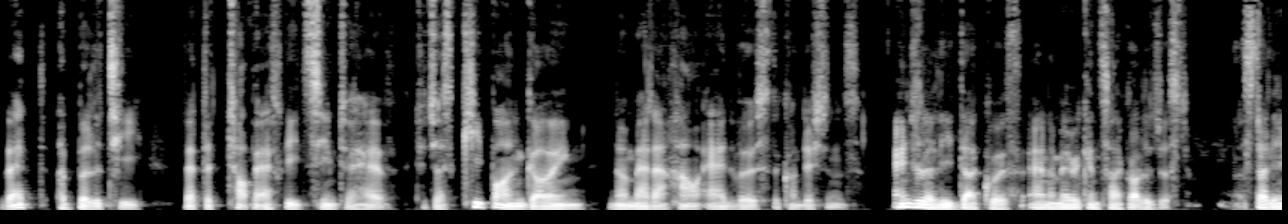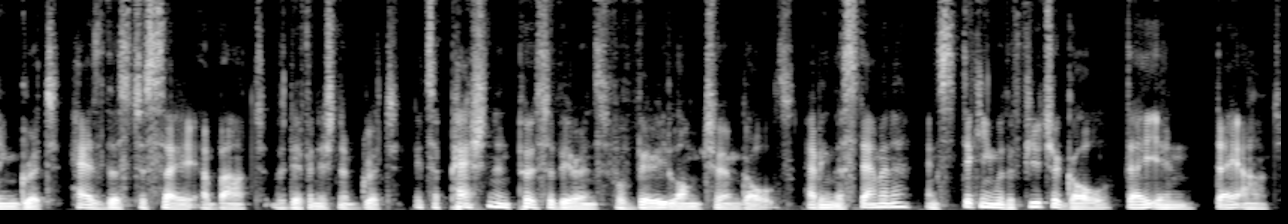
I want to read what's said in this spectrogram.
that ability that the top athletes seem to have to just keep on going no matter how adverse the conditions. Angela Lee Duckworth, an American psychologist studying grit, has this to say about the definition of grit. It's a passion and perseverance for very long term goals, having the stamina and sticking with a future goal day in, day out,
